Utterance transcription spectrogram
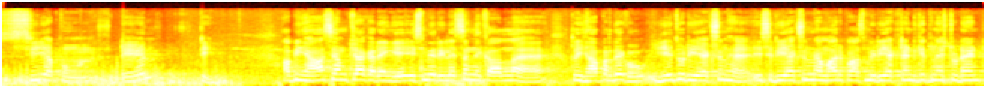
C upon del T अब यहाँ से हम क्या करेंगे? इसमें रिलेशन निकालना है। तो यहाँ पर देखो, ये जो रिएक्शन है, इस रिएक्शन में हमारे पास में रिएक्टेंट कितने स्टूडेंट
